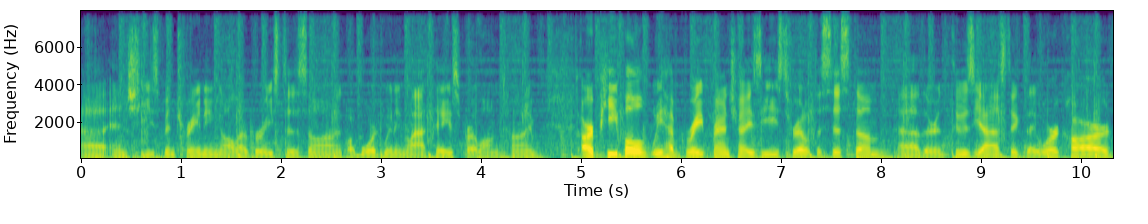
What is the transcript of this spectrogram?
uh, and she's been training all our baristas on award-winning lattes for a long time. Our people, we have great franchisees throughout the system. Uh, they're enthusiastic, they work hard,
